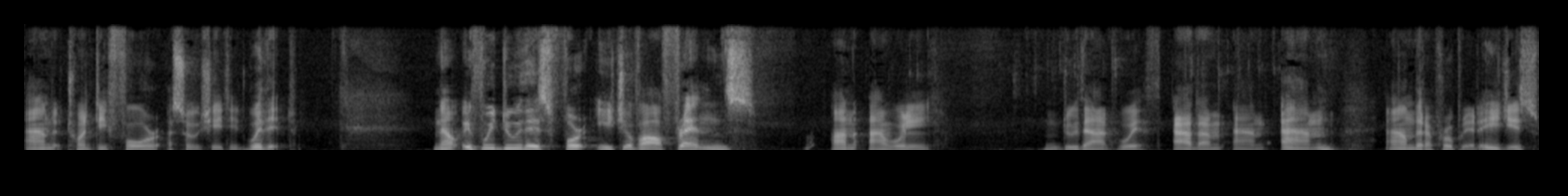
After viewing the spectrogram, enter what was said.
and 24 associated with it. Now, if we do this for each of our friends, and I will do that with Adam and Anne and their appropriate ages.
